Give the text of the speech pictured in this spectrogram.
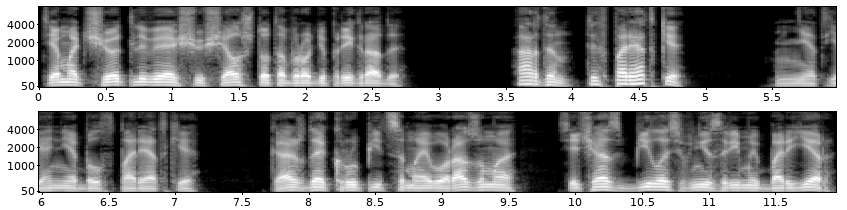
тем отчетливее ощущал что-то вроде преграды. «Арден, ты в порядке?» Нет, я не был в порядке. Каждая крупица моего разума сейчас билась в незримый барьер,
